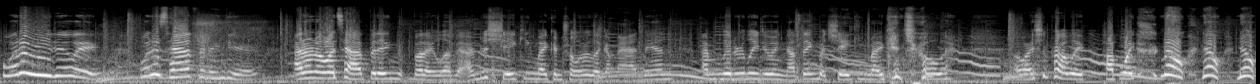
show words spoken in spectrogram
what are we doing? What is happening here? I don't know what's happening, but I love it. I'm just shaking my controller like a madman. I'm literally doing nothing but shaking my controller. Oh, I should probably hop away. No, no, no,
